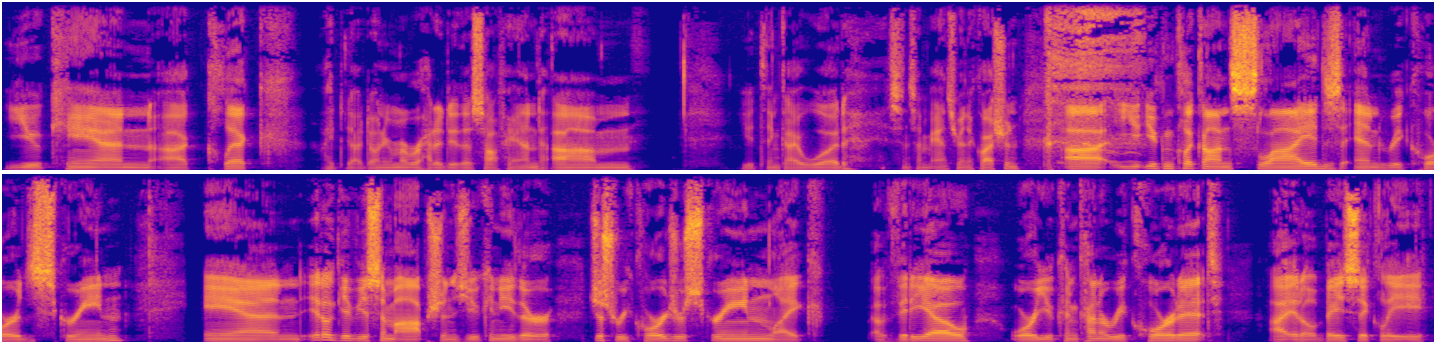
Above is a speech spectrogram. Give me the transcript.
you can uh, click. I, I, don't even remember how to do this offhand. Um, you'd think I would, since I'm answering the question. Uh, you, you, can click on slides and record screen, and it'll give you some options. You can either just record your screen like a video, or you can kind of record it. Uh, it'll basically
